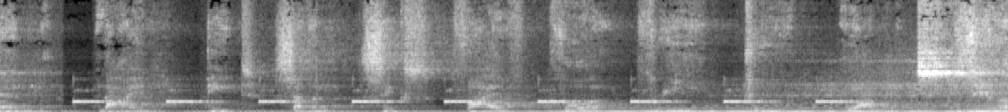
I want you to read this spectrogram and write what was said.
Ten, nine, eight, seven, six, five, four, three, two, one, zero.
